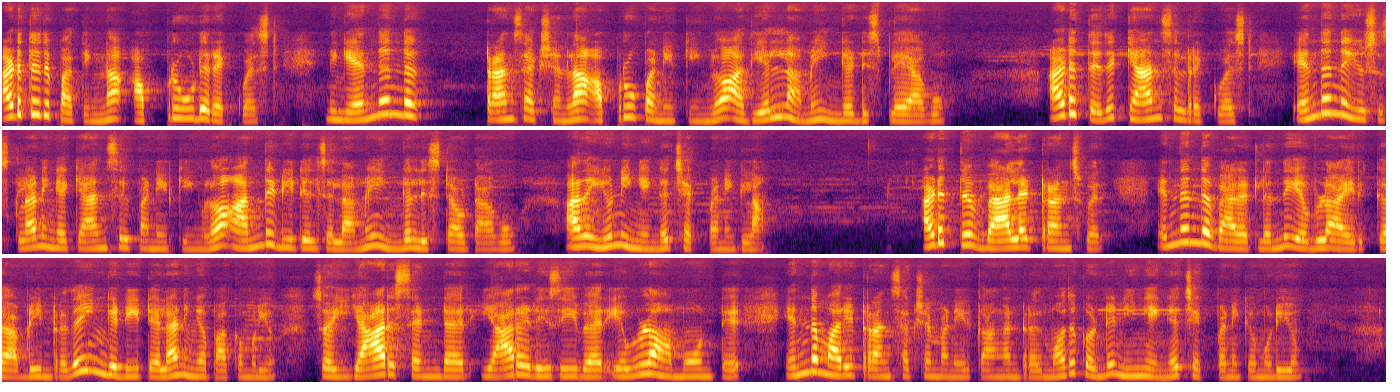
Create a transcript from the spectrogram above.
அடுத்தது பார்த்திங்கன்னா அப்ரூவ்டு ரெக்வஸ்ட் நீங்கள் எந்தெந்த டிரான்சாக்ஷன்லாம் அப்ரூவ் பண்ணியிருக்கீங்களோ அது எல்லாமே இங்கே டிஸ்ப்ளே ஆகும். அடுத்தது கேன்சல் ரெக்வஸ்ட் எந்தெந்த யூசஸ்க்கெலாம் நீங்கள் கேன்சல் பண்ணியிருக்கீங்களோ அந்த டீட்டெயில்ஸ் எல்லாமே இங்கே லிஸ்ட் அவுட் ஆகும். அதையும் நீங்கள் இங்கே செக் பண்ணிக்கலாம். அடுத்து வேலட் ட்ரான்ஸ்ஃபர் எந்தெந்த வேலட்லேருந்து எவ்வளோ ஆயிருக்கு அப்படின்றத இங்கே டீட்டெயிலாக நீங்கள் பார்க்க முடியும். ஸோ யார் சென்டர் யார் ரிசீவர் எவ்வளோ அமௌண்ட்டு எந்த மாதிரி டிரான்சாக்ஷன் பண்ணியிருக்காங்கன்றது முதற்கொண்டு நீங்கள் இங்கே செக் பண்ணிக்க முடியும்.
